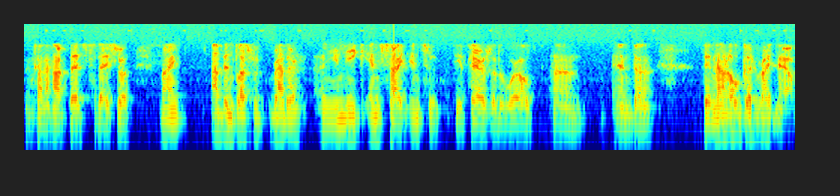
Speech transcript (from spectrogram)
the kind of hotbeds today. So my, I've been blessed with rather a unique insight into the affairs of the world um, and uh, they're not all good right now.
